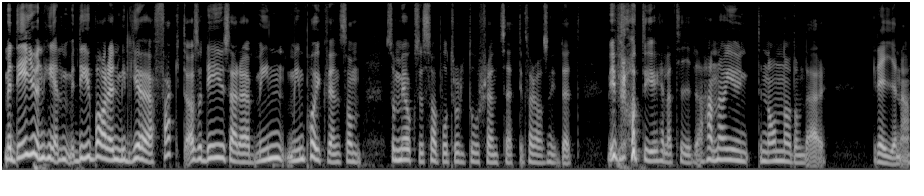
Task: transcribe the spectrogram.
Men det är ju en hel, det är ju bara en miljöfaktor. Alltså det är ju så här, min, min pojkvän som, som jag också sa på otroligt oskönt sätt i förra avsnittet. Vi pratar ju hela tiden. Han har ju inte någon av de där grejerna.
